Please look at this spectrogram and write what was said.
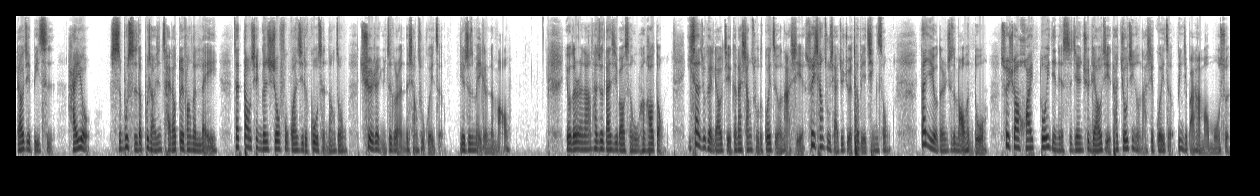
了解彼此，还有时不时的不小心踩到对方的雷，在道歉跟修复关系的过程当中，确认与这个人的相处规则，也就是每个人的毛。有的人啊，他就是单细胞生物，很好懂，一下子就可以了解跟他相处的规则有哪些，所以相处起来就觉得特别轻松。但也有的人就是毛很多，所以需要花多一点点时间去了解他究竟有哪些规则，并且把他毛磨损。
